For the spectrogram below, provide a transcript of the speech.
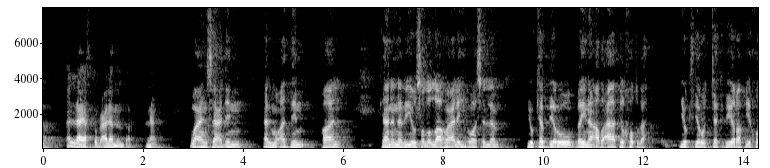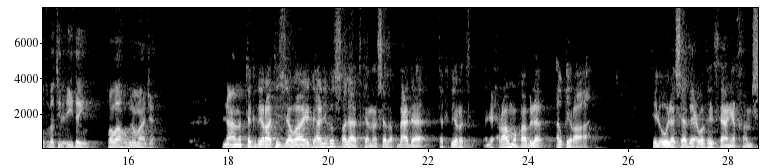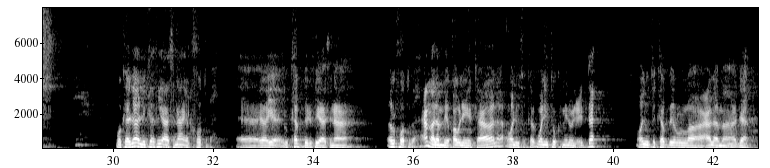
أن لا يخطب على منبر. نعم. وعن سعد المؤذن قال كان النبي صلى الله عليه وسلم يكبر بين أضعاف الخطبة يكثر التكبير في خطبة العيدين. رواه ابن ماجه. نعم التكبيرات الزوائد هذه في الصلاة كما سبق بعد تكبيرة الإحرام وقبل القراءة. في الأولى سبع وفي الثانية خمس. وكذلك في أثناء الخطبة. آه، يكبر في أثناء الخطبة. عملا بقوله تعالى ولتكملوا العدة ولتكبروا الله على ما هداكم.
